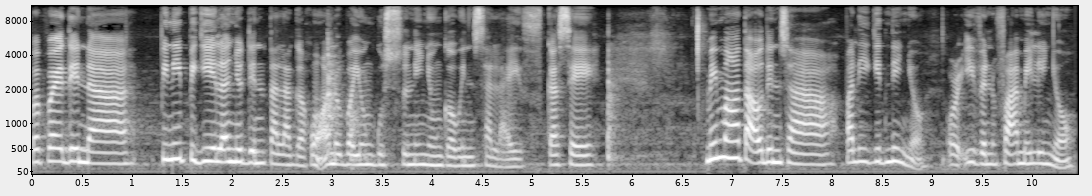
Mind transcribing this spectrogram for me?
Pwede na pinipigilan nyo din talaga kung ano ba yung gusto ninyong gawin sa life. Kasi, may mga tao din sa paligid ninyo or even family nyo,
